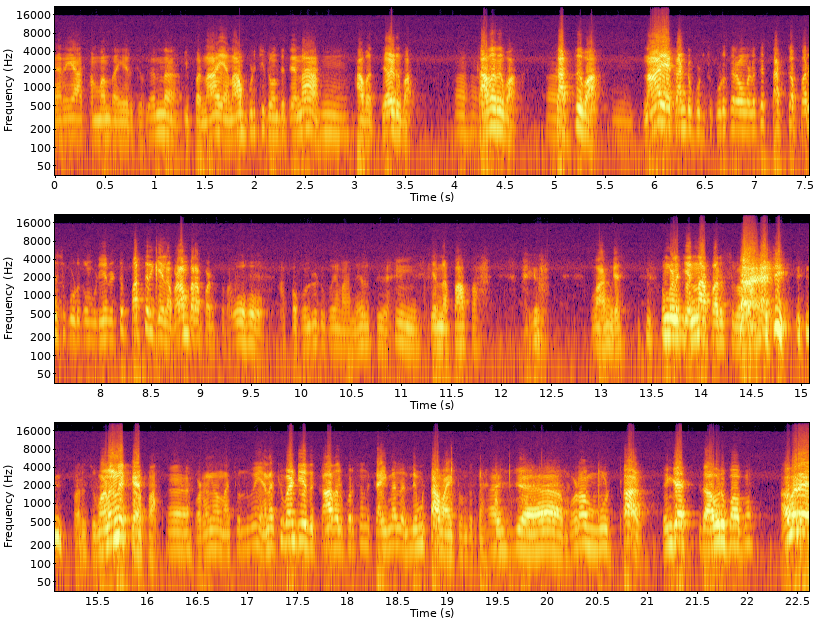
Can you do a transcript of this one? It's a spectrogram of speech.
நிறைய சம்பந்தம் இருக்கு. என்ன? இப்ப நாயை நான் பிடிச்சிட்டு வந்துட்டேன்னா. அவ தேடுவா. கதறுவா. கத்துவா. நாயை கண்டுபிடிச்சு கொடுக்கறவங்களுக்கு தக்க பரிசு கொடுக்க முடியும்னு பத்திரிக்கையில விளம்பரப்படுத்துவா. ஓஹோ. அப்ப கொண்டுட்டு போய் நான் நிறுத்துவேன். என்ன பாப்பா? ஐயோ, வாங்க. உங்களுக்கு என்ன பரிசு வேணும்? பரிசு வேணும்னு கேப்பா. உடனே நான் சொல்லுவேன் எனக்கு வேண்டியது காதல் பரிசு கை மேல லிமிட்டா வாங்கிட்டு வந்துருக்கேன் ஐயா பட முட்டாள் எங்க? இது அவரு பாப்போம். அவரே!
